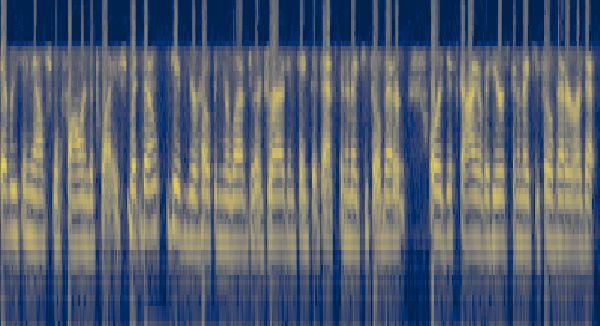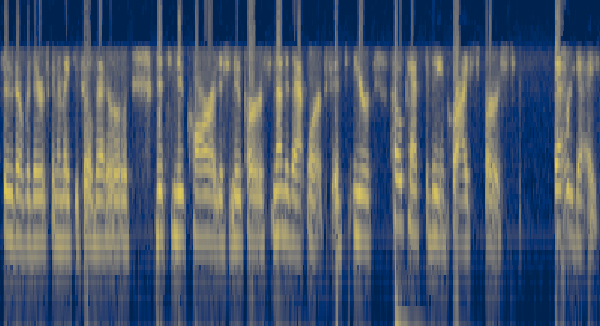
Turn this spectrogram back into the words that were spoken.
everything else will fall into place. But don't give your hope and your love to a drug and think that that's going to make you feel better, or this guy over here is going to make you feel better, or that food over there is going to make you feel better, or this new car or this new purse. None of that works. It's your hope has to be in Christ first every day,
